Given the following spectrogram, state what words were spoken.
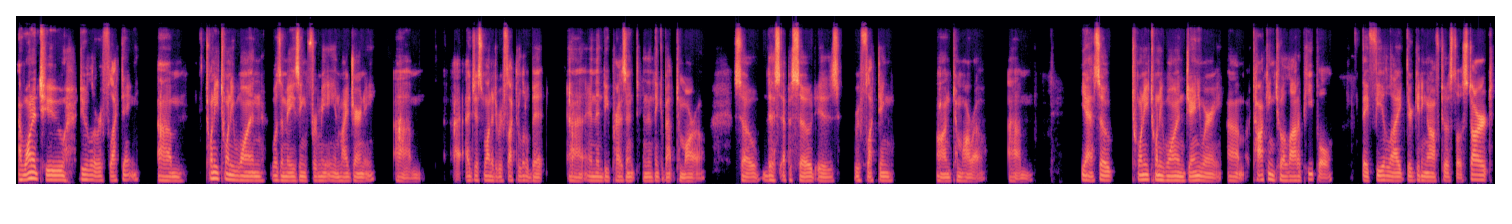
I wanted to do a little reflecting. Um, 2021 was amazing for me in my journey. Um, I, I, just wanted to reflect a little bit uh, and then be present and then think about tomorrow. So, this episode is reflecting on tomorrow. Um, yeah, so 2021 January, um, talking to a lot of people, they feel like they're getting off to a slow start,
